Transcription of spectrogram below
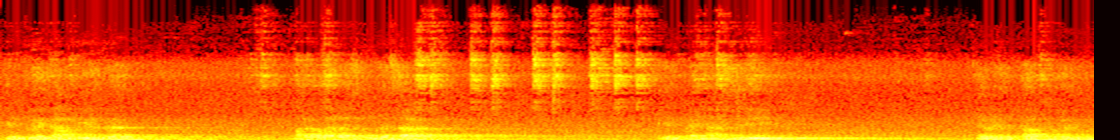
કેટલું એક ગામની અંદર મારા વાળા સુંદર સાહેબ એક મહિના સુધી જેમણે તપ કર્યું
